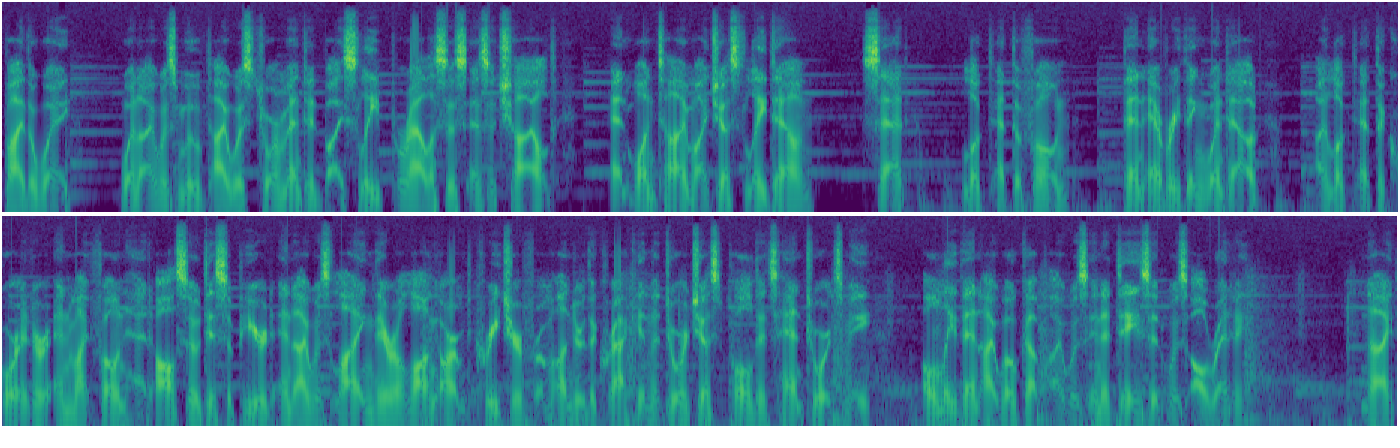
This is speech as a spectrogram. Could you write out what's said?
By the way, when I was moved I was tormented by sleep paralysis as a child, and one time I just lay down, sat, looked at the phone, then everything went out, I looked at the corridor and my phone had also disappeared and I was lying there a long-armed creature from under the crack in the door just pulled its hand towards me, only then I woke up I was in a daze it was already night.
